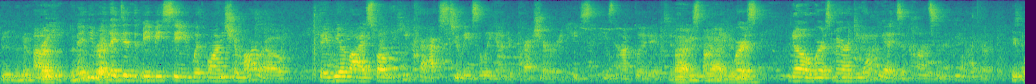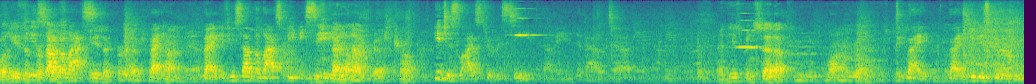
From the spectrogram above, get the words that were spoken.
Um, president. the new Maybe when they did the BBC with Juan Chamorro, they realized, well, he cracks too easily under pressure, and he's, he's not good at uh, responding. Whereas, no, whereas Maradiaga is a consummate liar. Well, he's a If you saw the professional, last- he's a professional con man. right, if you saw the last BBC, He's kind of um, like uh, Trump. He just lies through his teeth, I mean, about, uh, And he's been set up from long ago. right, right, he was groomed.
